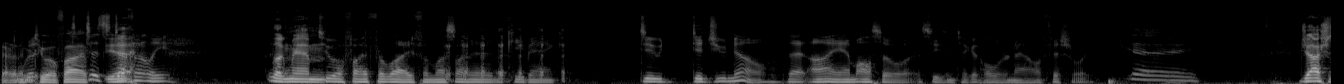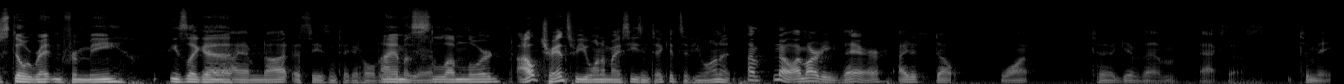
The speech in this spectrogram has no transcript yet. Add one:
better than But two hundred five. it's Yeah. definitely Look, man. 205 for life unless I'm in KeyBank. Do did you know that I am also a season ticket holder now officially? Yay! Josh is still renting from me. He's like And a. I am not a season ticket holder. I am a year. slumlord. I'll transfer you one of my season tickets if you want it. I'm, no, I'm already there. I just don't want to give them access to me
